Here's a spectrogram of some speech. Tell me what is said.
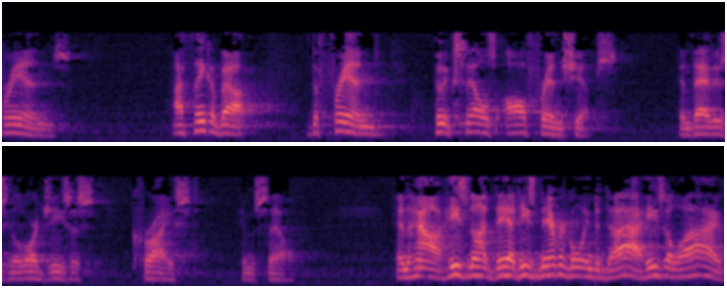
friends, I think about the friend who excels all friendships, and that is the Lord Jesus Christ Himself. And how He's not dead. He's never going to die. He's alive.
